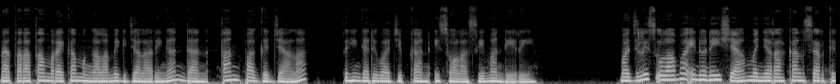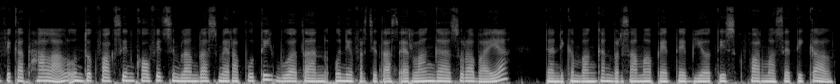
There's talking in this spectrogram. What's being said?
Rata-rata mereka mengalami gejala ringan dan tanpa gejala sehingga diwajibkan isolasi mandiri. Majelis Ulama Indonesia menyerahkan sertifikat halal untuk vaksin COVID-19 merah putih buatan Universitas Erlangga Surabaya dan dikembangkan bersama PT Biotis Pharmaceutical.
